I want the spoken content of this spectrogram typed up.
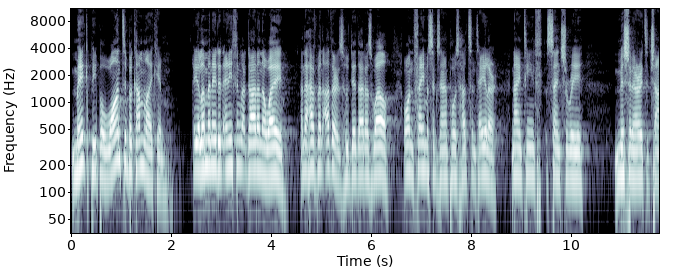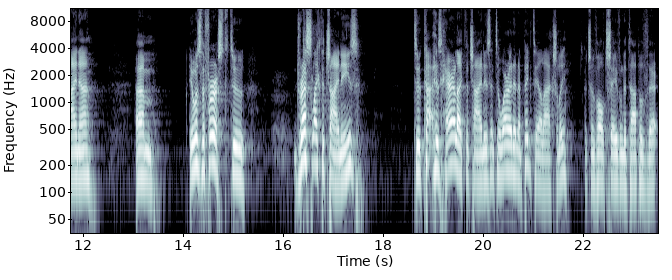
make people want to become like him. He eliminated anything that got in the way, and there have been others who did that as well. One famous example is Hudson Taylor, 19th century missionary to China. Um, he was the first to dress like the Chinese to cut his hair like the Chinese and to wear it in a pigtail, actually, which involved shaving the top of their,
